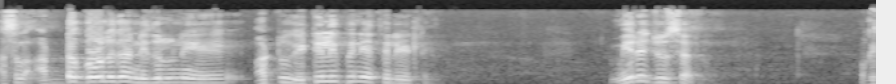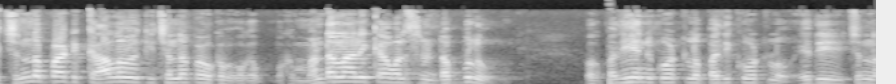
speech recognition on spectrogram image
అసలు అడ్డగోలుగా నిధుల్ని అటు ఎటిలిపినే తెలియట్లేదు. మీరే చూశారు. ఒక చిన్నపాటి కాలువకి చిన్న ఒక ఒక ఒక మండలానికి కావాల్సిన డబ్బులు ఒక పదిహేను కోట్లు పది కోట్లు ఏది చిన్న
